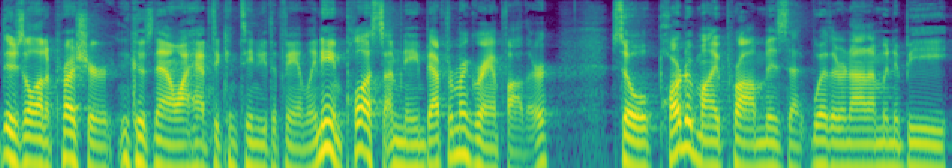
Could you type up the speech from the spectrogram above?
there's a lot of pressure because now I have to continue the family name. Plus, I'm named after my grandfather. So part of my problem is that whether or not I'm going to be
